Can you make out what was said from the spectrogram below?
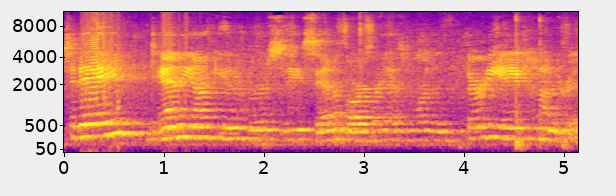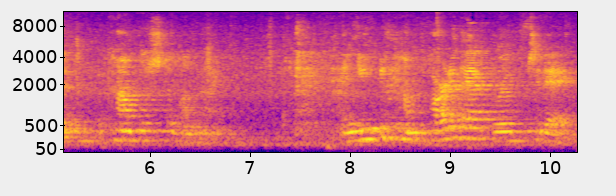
Today, Antioch University, Santa Barbara has more than 3,800 accomplished alumni. And you become part of that group today.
